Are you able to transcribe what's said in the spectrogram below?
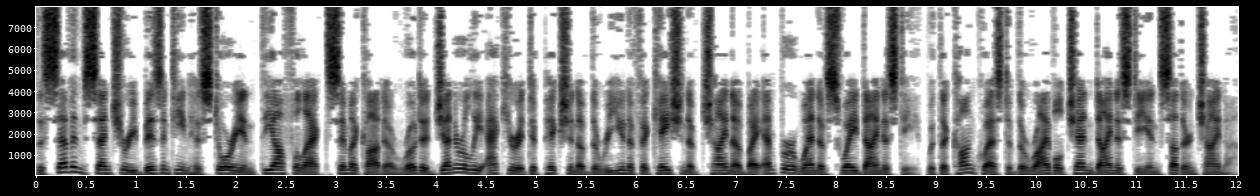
The 7th-century Byzantine historian Theophylact Simocatta wrote a generally accurate depiction of the reunification of China by Emperor Wen of Sui dynasty, with the conquest of the rival Chen dynasty in southern China.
